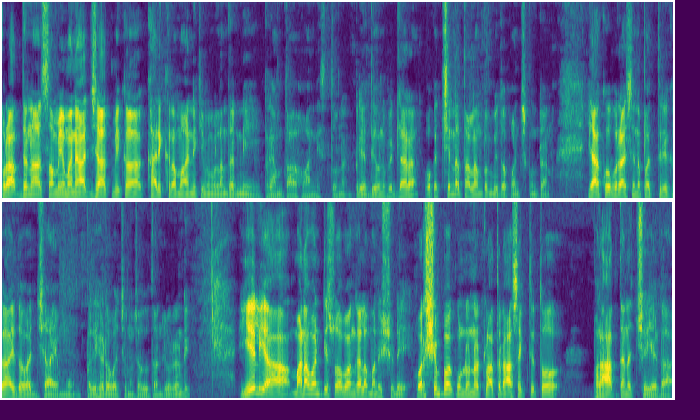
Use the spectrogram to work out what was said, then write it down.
ప్రార్థనా సమయం అనే ఆధ్యాత్మిక కార్యక్రమానికి మిమ్మల్ని అందరినీ ప్రేమతో ఆహ్వానిస్తున్నాను ప్రియ దేవుని బిడ్డారా ఒక చిన్న తలంపు మీతో పంచుకుంటాను. యాకోబు రాసిన పత్రిక ఐదవ అధ్యాయము పదిహేడవ వచనం చదువుతాను చూడండి. ఏలియా మన వంటి స్వభావం గల మనుష్యుడే వర్షింపకుండున్నట్లు అతడు ఆసక్తితో ప్రార్థన చేయగా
